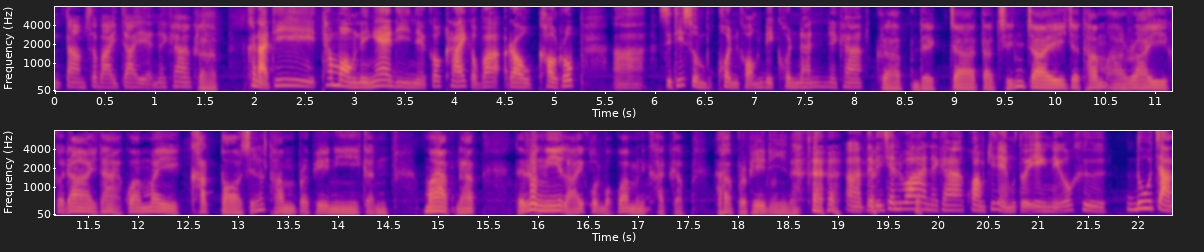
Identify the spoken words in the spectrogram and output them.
ำตามสบายใจอะนะคะครับขณะที่ถ้ามองในแง่ดีเนี่ยก็คล้ายกับว่าเราเคารพอ่าสิทธิส่วนบุคคลของเด็กคนนั้นนะคะครับเด็กจะตัดสินใจจะทำอะไรก็ได้ถ้าหากว่าไม่ขัดต่อศีลธรรมประเพณีกันมากนัก แต่เรื่องนี้หลายคนบอกว่ามันขัดกับประเพณีนะแต่ดิฉันว่านะคะความคิดเห็นของตัวเองเนี่ยก็คือ ดูจาก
